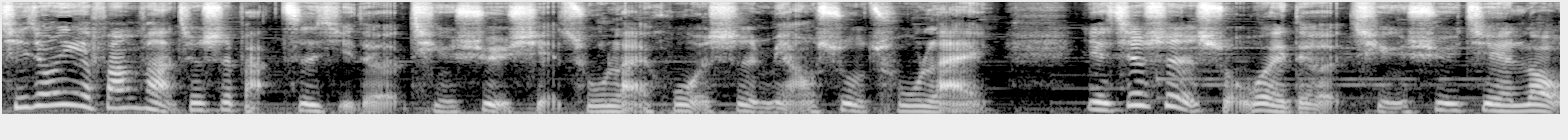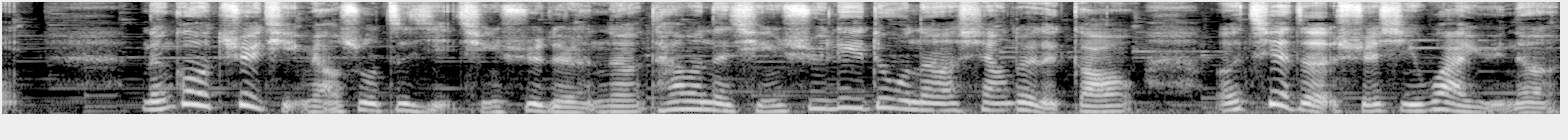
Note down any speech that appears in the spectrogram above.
其中一个方法就是把自己的情绪写出来，或者是描述出来，也就是所谓的情绪揭露。能够具体描述自己情绪的人呢，他们的情绪力度呢相对的高。而借着学习外语呢，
